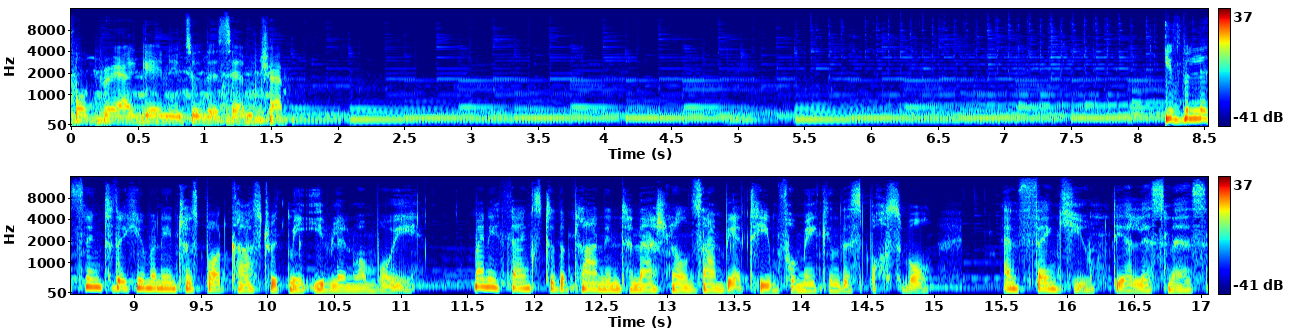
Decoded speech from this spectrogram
fall prey again into the same trap. You've been listening to the Human Interest Podcast with me, Evelyn Wambui. Many thanks to the Plan International Zambia team for making this possible. And thank you, dear listeners,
